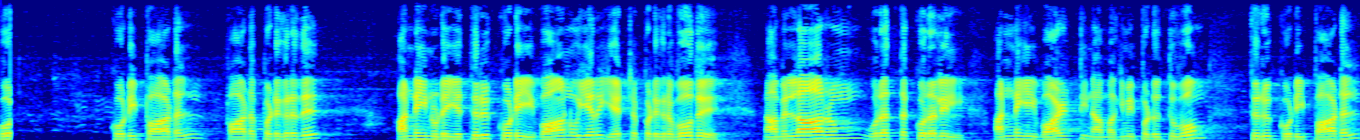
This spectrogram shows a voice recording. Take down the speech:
கொ- கொடி பாடல் பாடப்படுகிறது. அன்னையினுடைய திருக்கொடி வானுயர் ஏற்றப்படுகிற போது நாம் எல்லாரும் உரத்த குரலில் அன்னையை வாழ்த்தி நாம் மகிமைப்படுத்துவோம். திருக்கொடி பாடல்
